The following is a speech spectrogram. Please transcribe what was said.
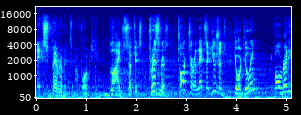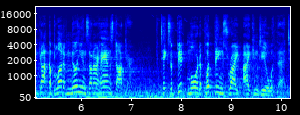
Experiments performed here. Live subjects, prisoners, torture and executions. You're doing? We've already got the blood of millions on our hands, Doctor. If it takes a bit more to put things right, I can deal with that.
